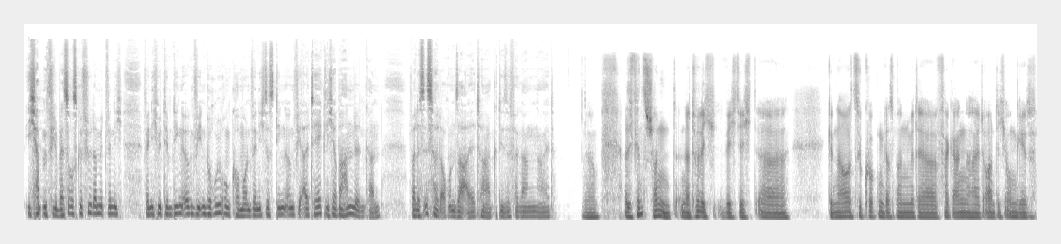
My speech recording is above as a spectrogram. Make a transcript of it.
ich habe ein viel besseres Gefühl damit, wenn ich, wenn ich mit dem Ding irgendwie in Berührung komme und wenn ich das Ding irgendwie alltäglicher behandeln kann. Weil es ist halt auch unser Alltag, diese Vergangenheit. Ja. Also ich finde es schon natürlich wichtig, äh, genau zu gucken, dass man mit der Vergangenheit ordentlich umgeht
